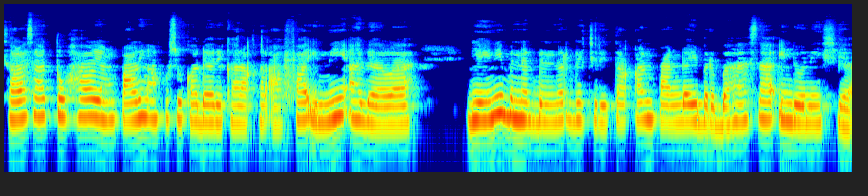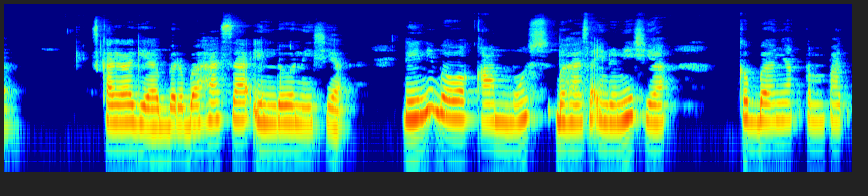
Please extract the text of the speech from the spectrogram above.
Salah satu hal yang paling aku suka dari karakter Ava ini adalah dia ini benar-benar diceritakan pandai berbahasa Indonesia. Sekali lagi ya, berbahasa Indonesia. Dia ini bawa kamus bahasa Indonesia ke banyak tempat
